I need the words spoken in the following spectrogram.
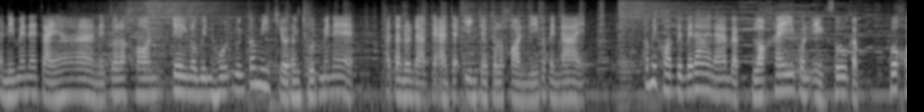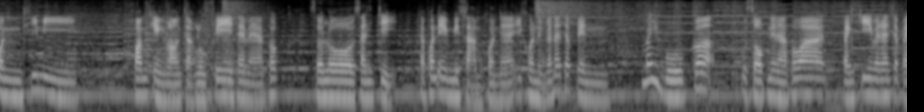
อันนี้ไม่แน่ใจฮ่าในตัวละครเองโรบินฮูดมันก็มีเขียวทั้งชุดไม่แน่ อาจารย์โนดาแกอาจจะอิงจากตัวละครนี้ก็เป็นได้ ก็มีความเป็นไปได้นะ แบบล็อกให้พลเอกสู้กับพวกคนที่มีความเก่งรองจากลูฟี่ใช่ไหมพวกโซโลซันจิแต่พลเอกมี 3 คนนะอีกคนหนึ่งก็น่าจะเป็นไม่บูก็อุซบเนี่ยนะ เพราะว่าแฟงกี้มันน่าจะไป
